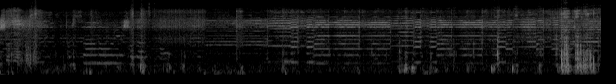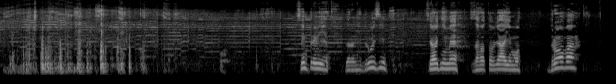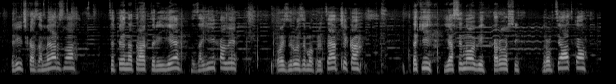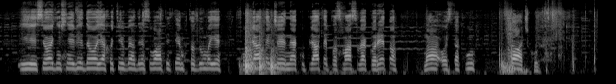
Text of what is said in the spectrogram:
Всім привіт, дорогі друзі! Сьогодні ми заготовляємо дрова. Річка замерзла, цепи на тракторі є, заїхали. Ось грузимо прицепчика. Такі ясинові хороші дровцятка. І сьогоднішнє відео я хотів би адресувати тим, хто думає купляти чи не купляти пластмасове корито на ось таку тачку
